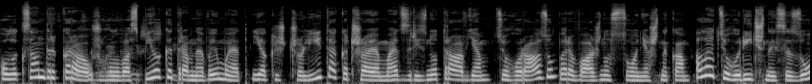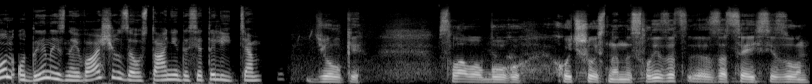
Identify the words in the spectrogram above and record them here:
Олександр Карауш, голова спілки Травневий мед, як і щоліта качає мед з різнотрав'я. Цього разу переважно з соняшника. Але цьогорічний сезон один із найважчих за останні десятиліття. Дьолки, слава Богу, хоч щось нанесли за, цей сезон,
